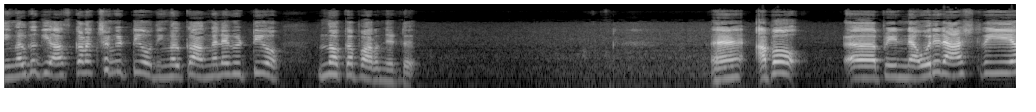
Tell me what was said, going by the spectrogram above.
നിങ്ങൾക്ക് ഗ്യാസ് കണക്ഷൻ കിട്ടിയോ? നിങ്ങൾക്ക് അങ്ങനെ കിട്ടിയോ? എന്നൊക്കെ പറഞ്ഞിട്ട്. ഏ അപ്പോ പിന്നെ ഒരു രാഷ്ട്രീയ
